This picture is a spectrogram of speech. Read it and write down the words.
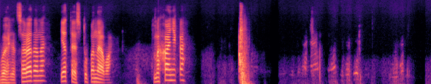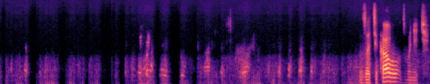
Вигляд середини. П'ятиступенева механіка. Зацікавило, дзвоніть.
